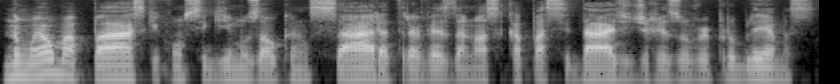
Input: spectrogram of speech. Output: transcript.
Não é uma paz que conseguimos alcançar através da nossa capacidade de resolver problemas.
